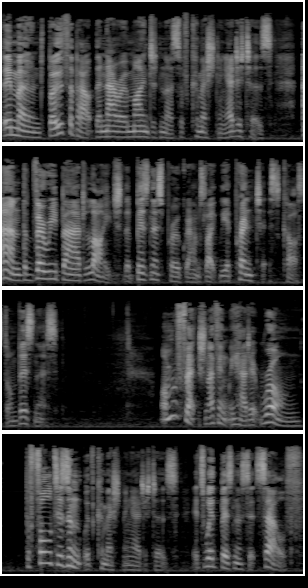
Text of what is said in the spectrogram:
They moaned both about the narrow mindedness of commissioning editors and the very bad light that business programmes like The Apprentice cast on business. On reflection, I think we had it wrong. The fault isn't with commissioning editors, it's with business itself.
